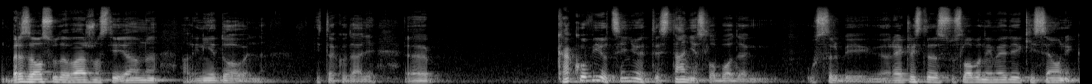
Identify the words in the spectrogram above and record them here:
Brza osuda važnosti je javna, ali nije dovoljna. I tako dalje. E, kako vi ocenjujete stanje slobode u Srbiji? Rekli ste da su slobodni mediji kiseonik.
